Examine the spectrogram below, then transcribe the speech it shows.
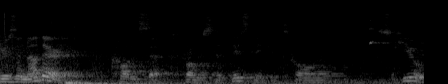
Here's another concept from statistics. It's called skew.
